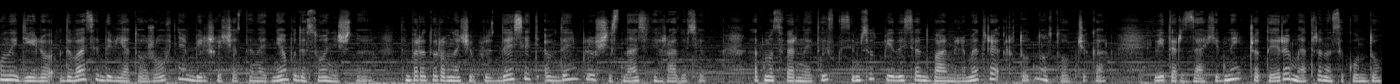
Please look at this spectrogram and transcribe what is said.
У неділю, 29 жовтня, більша частина дня буде сонячною. Температура вночі плюс 10, в день плюс 16 градусів. Атмосферний тиск 752 мм ртутного стовпчика. Вітер західний 4 метри на секунду.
